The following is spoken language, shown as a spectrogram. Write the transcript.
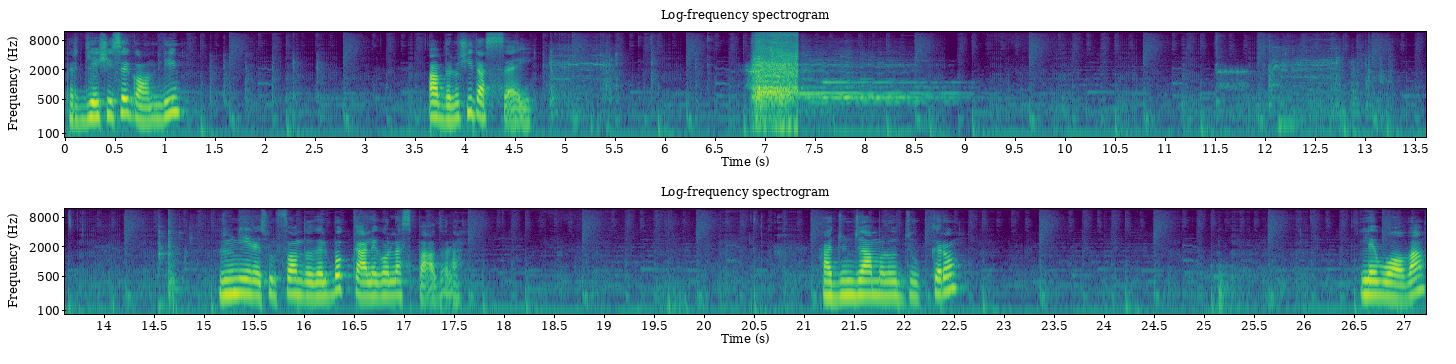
per 10 secondi a velocità 6. Riunire sul fondo del boccale con la spatola. Aggiungiamo lo zucchero, le uova,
